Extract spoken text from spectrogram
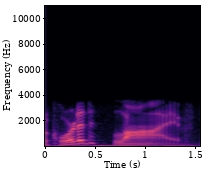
Recorded live.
